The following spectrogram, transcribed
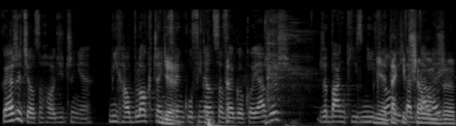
Kojarzycie o co chodzi, czy nie? Michał, blockchain nie. z rynku finansowego kojarzysz? Że banki znikną nie, taki i tak przełom, dalej? że...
